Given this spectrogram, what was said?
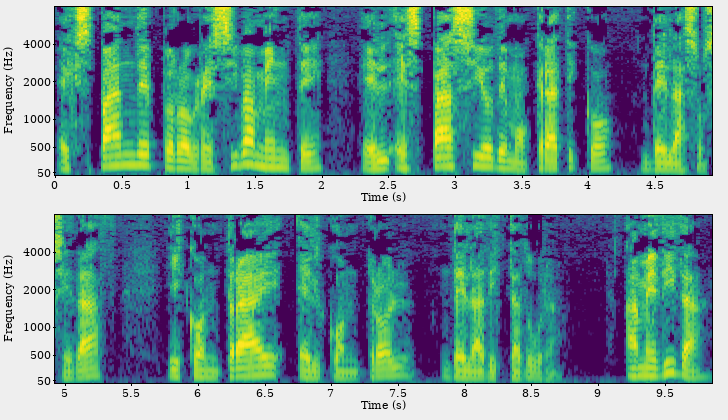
expande progresivamente el espacio democrático de la sociedad y contrae el control de la dictadura. A medida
